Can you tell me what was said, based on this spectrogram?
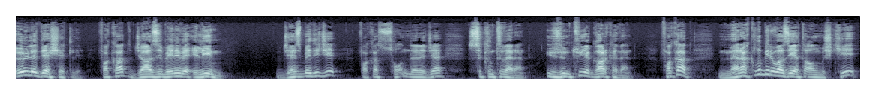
öyle dehşetli fakat cazibeli ve elim cezbedici fakat son derece sıkıntı veren, üzüntüye gark eden fakat meraklı bir vaziyet almış ki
